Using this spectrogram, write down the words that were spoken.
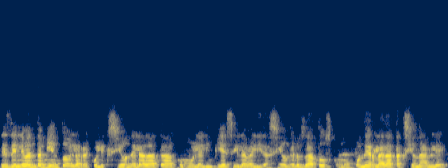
Desde el levantamiento, la recolección de la data, como la limpieza y la validación de los datos, como poner la data accionable,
